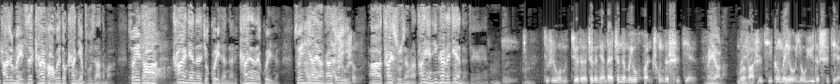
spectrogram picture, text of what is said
他是每次开法会都看见菩萨的嘛，所以他哦看见的就跪在那里，看见的跪着。所以你想想看，所以啊，太殊胜了，他眼睛看得见的这个人，嗯嗯，嗯，就是我们觉得这个年代真的没有缓冲的时间，没有了。末法时期更没有犹豫的时间。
